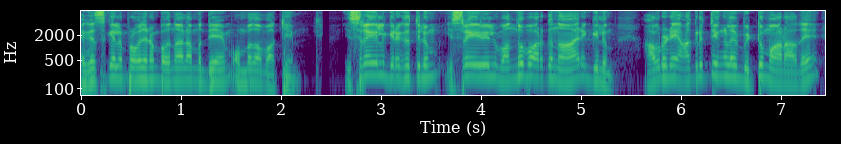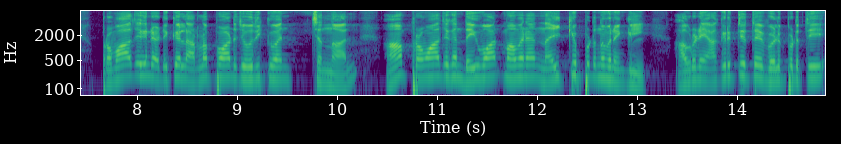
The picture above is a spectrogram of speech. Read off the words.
യഗസ്കൽ പ്രവചനം പതിനാലാം അധ്യായം ഒമ്പതാം വാക്യം. ഇസ്രയേൽ ഗ്രഹത്തിലും ഇസ്രയേലിൽ വന്നു പാർക്കുന്ന ആരെങ്കിലും അവരുടെ ആകൃത്യങ്ങളെ വിട്ടുമാറാതെ പ്രവാചകന്റെ അടുക്കൽ അരുളപ്പാട് ചോദിക്കുവാൻ ചെന്നാൽ ആ പ്രവാചകൻ ദൈവാത്മാവിനെ നയിക്കപ്പെടുന്നവനെങ്കിൽ അവരുടെ ആകൃത്യത്തെ വെളിപ്പെടുത്തി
